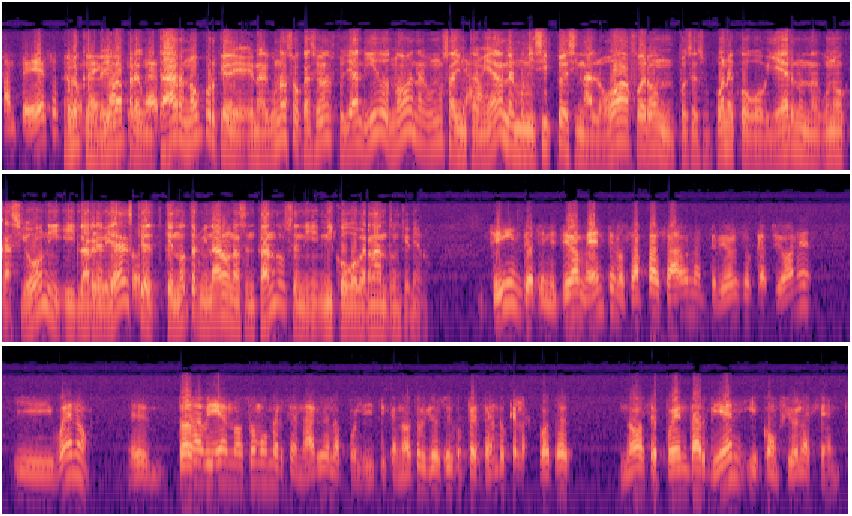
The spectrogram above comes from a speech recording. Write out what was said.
ante eso. Es lo que le iba a preguntar, ¿no? Porque en algunas ocasiones pues ya han ido, ¿no? En algunos ayuntamientos, en el municipio de Sinaloa fueron, pues se supone, cogobierno en alguna ocasión y, la realidad es que, que, no terminaron asentándose ni, ni cogobernando, ingeniero. Sí, definitivamente, nos ha pasado en anteriores ocasiones y bueno, eh, todavía no somos mercenarios de la política. Nosotros yo sigo pensando que las cosas no se pueden dar bien y confío en la gente.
